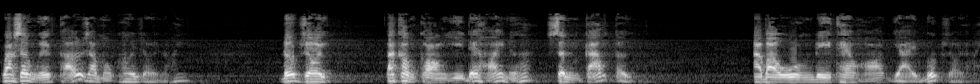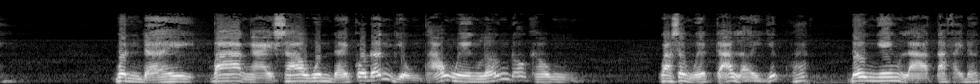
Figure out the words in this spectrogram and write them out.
Quan Sơn Nguyệt thở ra một hơi rồi nói. Được rồi, ta không còn gì để hỏi nữa. Xin cáo từ. A Ba Uông đi theo họ vài bước rồi hỏi. Huynh đệ, ba ngày sau huynh đệ có đến dùng thảo nguyên lớn đó không? Quan Sơn Nguyệt trả lời dứt khoát. Đương nhiên là ta phải đến.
